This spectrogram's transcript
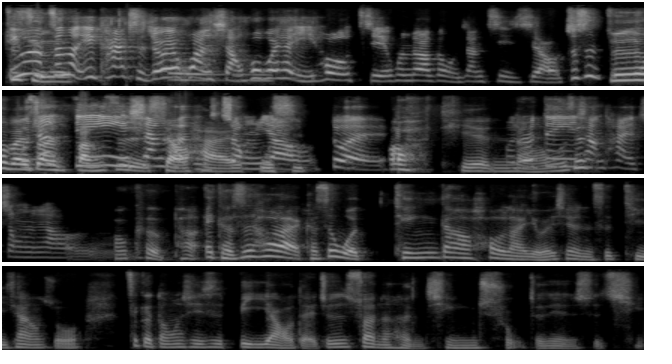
因为真的，一开始就会幻想，会不会他以后结婚都要跟我这样计较？就是就是会不会？我觉得第一印象很重要。对，哦天哪，我觉得第一印象太重要了，好可怕。哎，可是后来，可是我听到后来有一些人是提倡说，这个东西是必要的，就是算得很清楚这件事情。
